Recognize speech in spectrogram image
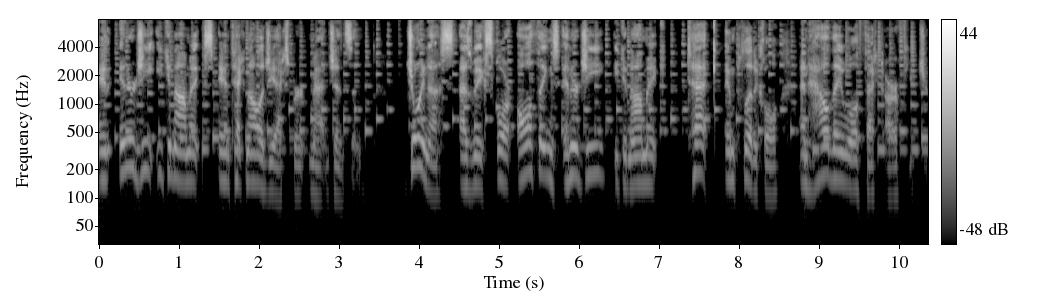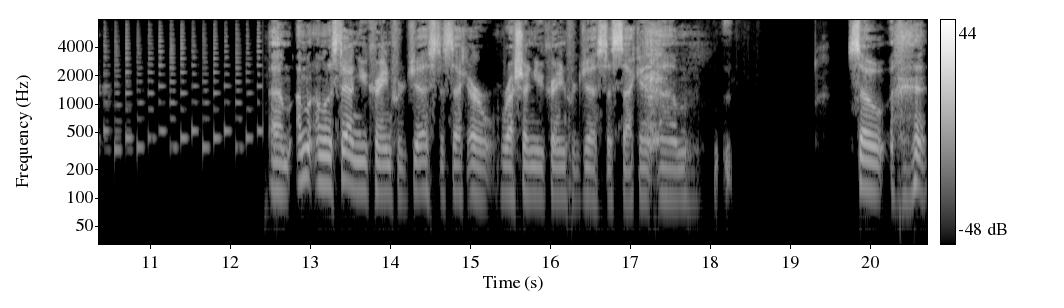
and energy, economics, and technology expert, Matt Jensen. Join us as we explore all things energy, economic, tech, and political, and how they will affect our future. Um, I'm, I'm going to stay on Ukraine for just a second, or Russia and Ukraine for just a second. Um, so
